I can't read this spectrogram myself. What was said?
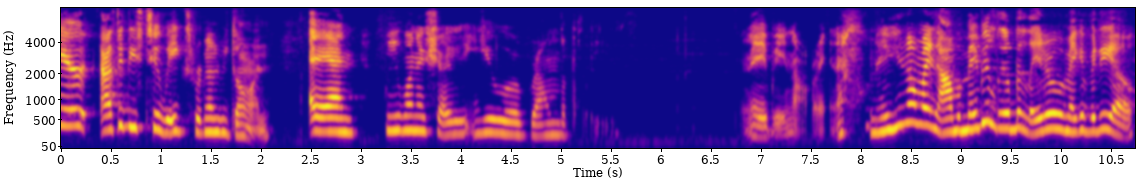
year after these two weeks, we're gonna be gone, and we want to show you around the place. Maybe not right now. Maybe not right now, but maybe a little bit later we'll make a video.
